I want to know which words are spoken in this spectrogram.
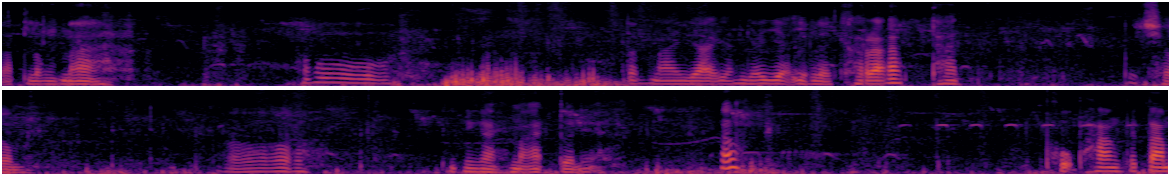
ตัดลงมา โอ้ ต้นไม้ใหญ่ยังเยอะแยะอยู่เลยครับท่านผู้ชมอ๋อนี่ไงไม้ตัวเนี้ยเอ้าผุพังไปตาม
